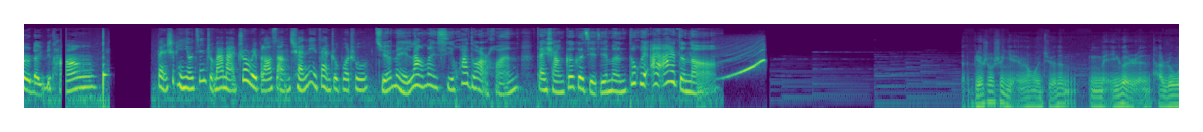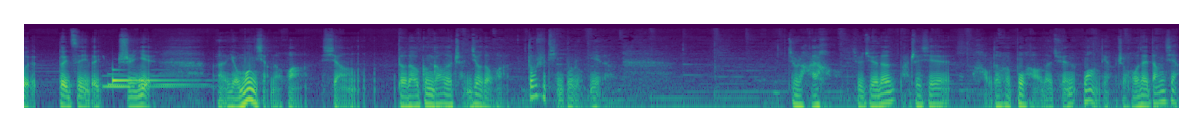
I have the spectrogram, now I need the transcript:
儿的鱼塘。本视频由金主妈妈 Joy 不老嗓全力赞助播出。绝美浪漫系花朵耳环，戴上哥哥姐姐们都会爱爱的呢。别说是演员，我觉得每一个人，他如果对自己的职业，呃，有梦想的话，想得到更高的成就的话，都是挺不容易的。就是还好，就觉得把这些好的和不好的全忘掉，只活在当下，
